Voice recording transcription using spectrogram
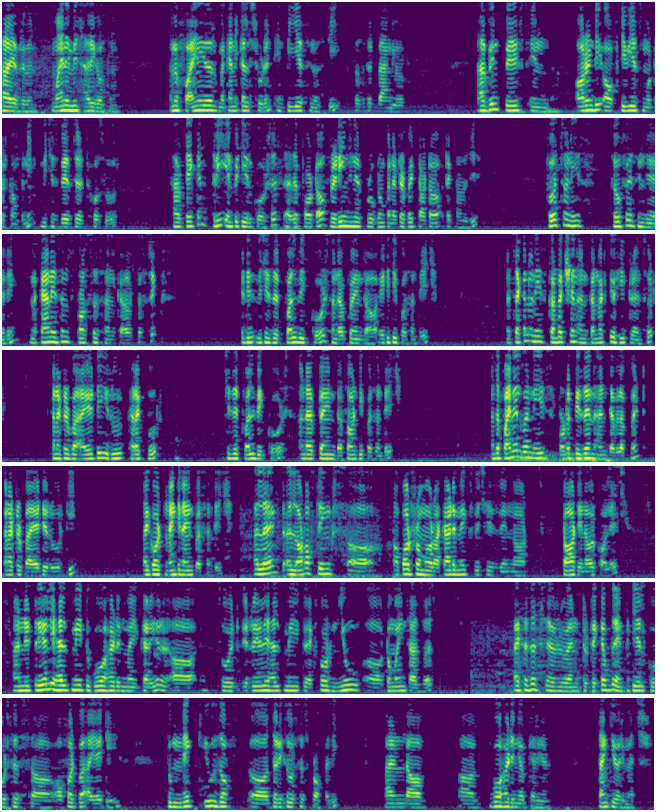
Hi everyone, my name is Hari Gowtham. I'm a final year mechanical student in PES University, at Bangalore. I have been placed in R&D of TVS Motor Company, which is based at Hosur. I have taken three NPTEL courses as a part of Ready Engineer program conducted by Tata Technologies. First one is Surface Engineering, Mechanisms, Process and Characteristics, it is, which is a 12-week course and I obtained uh, 83 percentage. And second one is Conduction and Convective Heat Transfer, conducted by IIT Kharagpur, which is a 12-week course and I obtained uh, 70 percentage. And the final one is Product Design and Development, conducted by IIT Roorkee. I got 99 percentage. I learned a lot of things uh, apart from our academics, which has been uh, taught in our college, and it really helped me to go ahead in my career. Uh, so it, it really helped me to explore new uh, domains as well. I suggest everyone to take up the NPTEL courses uh, offered by IITs to make use of uh, the resources properly and uh, go ahead in your career. Thank you very much.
